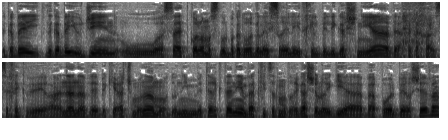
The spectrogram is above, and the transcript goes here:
לגבי, לגבי יוג'ין, הוא עשה את כל המסלול בכדורגל הישראלי, התחיל בליגה שנייה, ואחר כך שיחק ברעננה ובקריית שמונה, מועדונים יותר קטנים, והקפיצת מדרגה שלו הגיעה בהפועל באר שבע.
